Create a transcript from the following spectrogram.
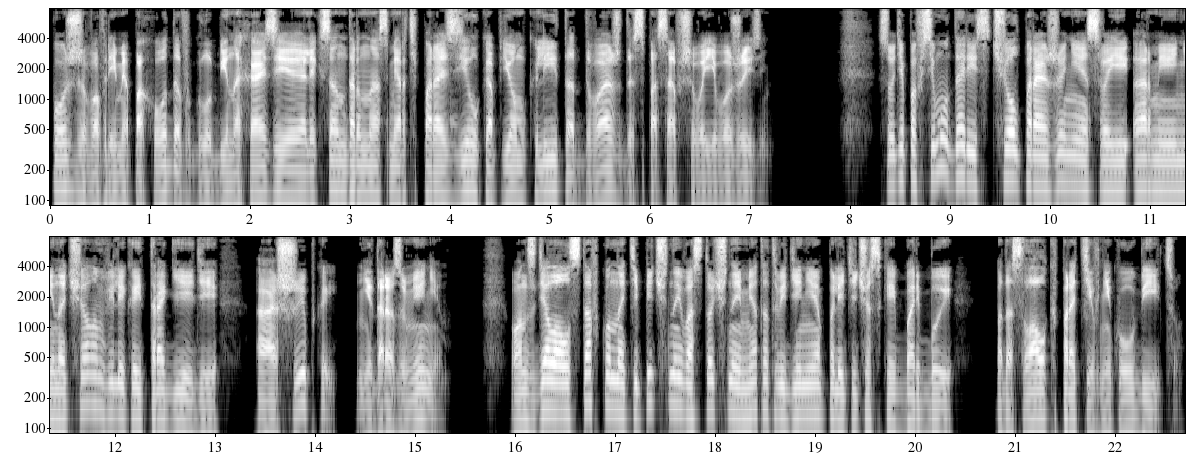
Позже, во время похода в глубинах Азии, Александр насмерть поразил копьем Клита, дважды спасавшего его жизнь. Судя по всему, Дарий счел поражение своей армии не началом великой трагедии, а ошибкой, недоразумением. Он сделал ставку на типичный восточный метод ведения политической борьбы, подослал к противнику убийцу.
